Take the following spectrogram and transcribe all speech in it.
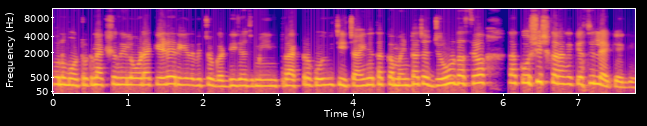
ਤੁਹਾਨੂੰ ਮੋਟਰ ਕਨੈਕਸ਼ਨ ਦੀ ਲੋੜ ਹੈ, ਕਿਹੜੇ ਏਰੀਆ ਦੇ ਵਿੱਚੋਂ ਗੱਡੀ ਜਾਂ ਜ਼ਮੀਨ ਟਰੈਕਟਰ ਕੋਈ ਵੀ ਚੀਜ਼ ਚਾਹੀਦੀ ਤਾਂ ਕਮੈਂਟਾਂ 'ਚ ਜ਼ਰੂਰ ਦੱਸਿਓ, ਤਾਂ ਕੋਸ਼ਿਸ਼ ਕਰਾਂਗੇ ਕਿ ਅਸੀਂ ਲੈ ਕੇ ਆਈਏ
